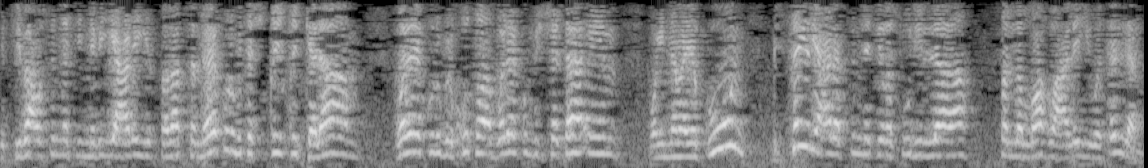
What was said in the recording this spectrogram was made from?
اتباع سنة النبي عليه الصلاة والسلام لا يكون بتشقيق الكلام ولا يكون بالخطب ولا يكون بالشتائم وإنما يكون بالسير على سنة رسول الله صلى الله عليه وسلم.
